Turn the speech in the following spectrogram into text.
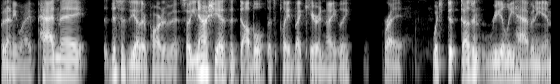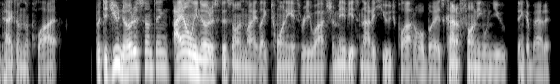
But anyway, Padme, this is the other part of it. So you know how she has the double that's played by Keira Knightley, Right. which d- doesn't really have any impact on the plot. But did you notice something? I only noticed this on my like 20th rewatch, so maybe it's not a huge plot hole, but it's kind of funny when you think about it.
